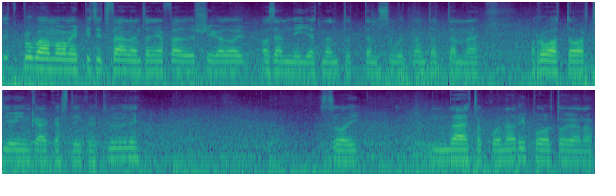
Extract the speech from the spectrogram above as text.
itt próbálom magam egy picit felmenteni a felelősség alól, hogy az M4-et mentettem, szúrt mentettem, mert a rohadt tartjaink elkezdték őt lőni. Szóval lehet akkor ne riportoljanak.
